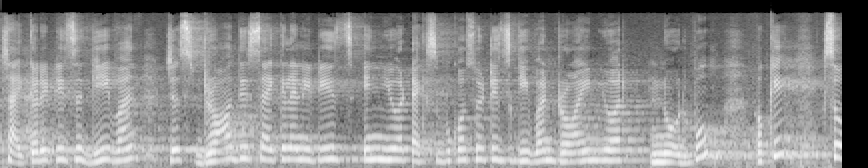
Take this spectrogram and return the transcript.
cycle it is given. Just draw this cycle and it is in your textbook also it is given. Draw in your notebook. Okay? So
